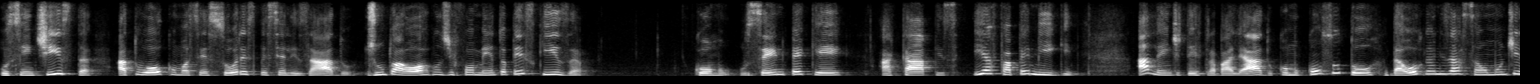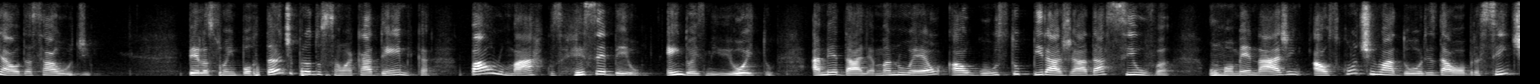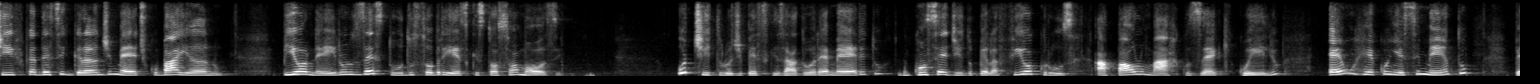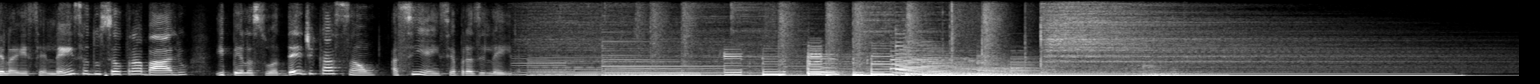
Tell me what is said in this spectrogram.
O cientista atuou como assessor especializado junto a órgãos de fomento à pesquisa, como o CNPq, a CAPES e a FAPEMIG, além de ter trabalhado como consultor da Organização Mundial da Saúde. Pela sua importante produção acadêmica, Paulo Marcos recebeu, em 2008, a medalha Manuel Augusto Pirajá da Silva, uma homenagem aos continuadores da obra científica desse grande médico baiano, pioneiro nos estudos sobre esquistossomose. O título de pesquisador emérito, concedido pela Fiocruz a Paulo Marcos Eck Coelho, é um reconhecimento pela excelência do seu trabalho e pela sua dedicação à ciência brasileira.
